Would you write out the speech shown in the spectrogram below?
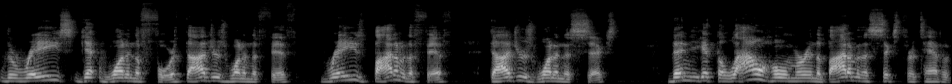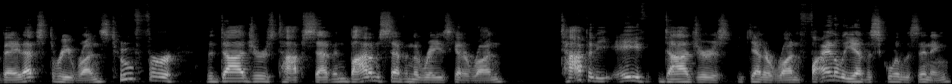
the Rays get one in the fourth, Dodgers one in the fifth, Rays bottom of the fifth, Dodgers one in the sixth. Then you get the Lowe homer in the bottom of the sixth for Tampa Bay. That's three runs. Two for the Dodgers, top seven. Bottom seven, the Rays get a run. Top of the eighth, Dodgers get a run. Finally, you have a scoreless inning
